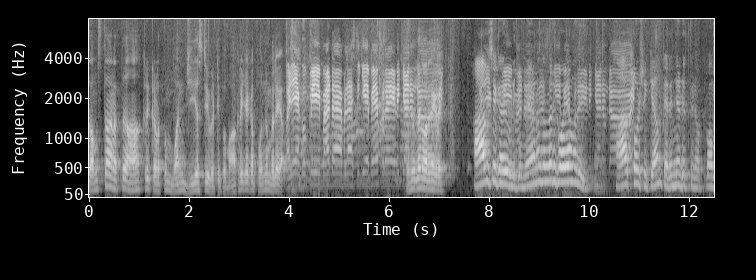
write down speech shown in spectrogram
സംസ്ഥാനത്ത് ആക്രി കടത്തും വൻ ജി എസ് ടി വെട്ടിപ്പും. ആക്രിക്കൊക്കെ പൊന്നും വിലയാണ് പഴയ കുപ്പി പാട്ട പ്ലാസ്റ്റിക് പേപ്പർ ഒന്നുമില്ലെന്ന് പറഞ്ഞേക്കേ ആവശ്യക്കാർ വിളിക്കും വേണമെന്നുള്ളൊരു പോയാൽ മതി. ആഘോഷിക്കാം തെരഞ്ഞെടുപ്പിനൊപ്പം.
